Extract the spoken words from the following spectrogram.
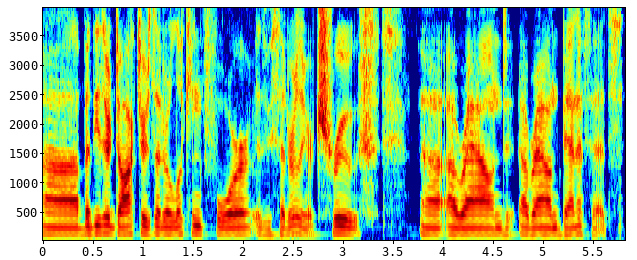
Uh, but these are doctors that are looking for, as we said earlier, truth. Uh, around around benefits,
